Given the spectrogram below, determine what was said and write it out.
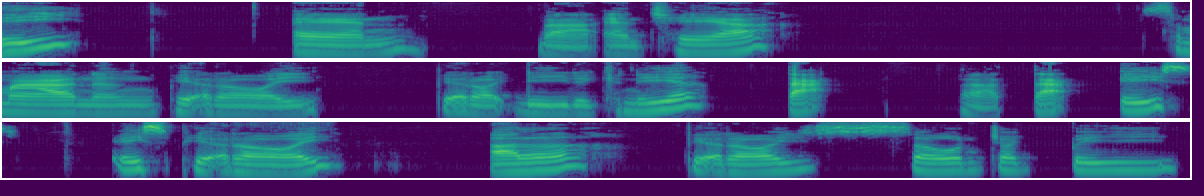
d n បាទ n share ស្មើនឹងភាគរយភាគរយ d ដូចគ្នាតបាទត is is ភាគរយ l ភាគរយ0.2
